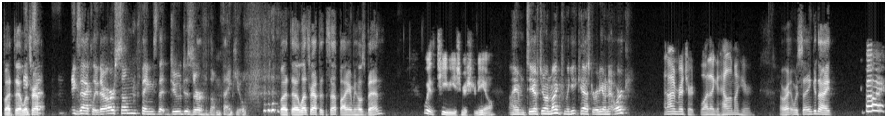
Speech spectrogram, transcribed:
But uh, let's wrap. Exactly there are some things that do deserve them thank you But uh, let's wrap this up. I am your host Ben. With TV's Mr. Neil. I am TF Joe and Mike from the Geekcast Radio Network. And I'm Richard. Why the hell am I here? All right, and we're saying goodnight. Goodbye.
